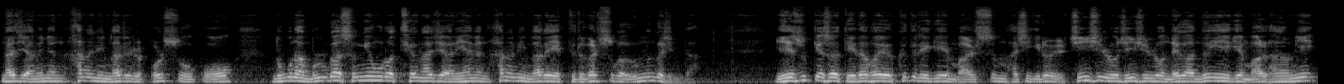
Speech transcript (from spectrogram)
나지 않으면 하나님 나라를 볼 수 없고 누구나 물과 성령으로 태어나지 아니하면 하나님 나라에 들어갈 수가 없는 것입니다. 예수께서 대답하여 그들에게 말씀하시기를 진실로 진실로 내가 너희에게 말하노니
